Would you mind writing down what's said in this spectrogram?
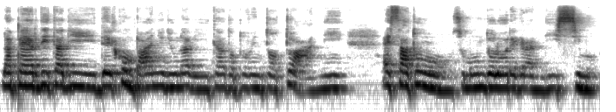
la perdita di- del compagno di una vita dopo 28 anni è stato un, insomma, un dolore grandissimo.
